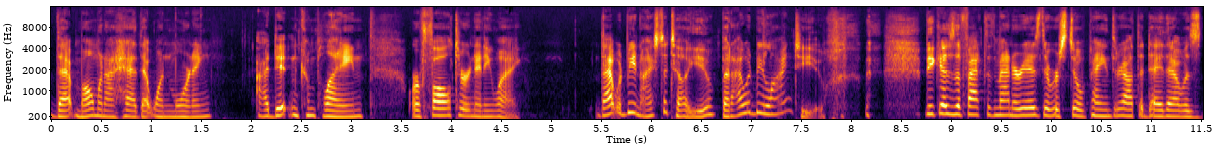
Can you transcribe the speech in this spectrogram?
that moment I had that one morning, I didn't complain or falter in any way that would be nice to tell you, but I would be lying to you. because the fact of the matter is, there was still pain throughout the day that I was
